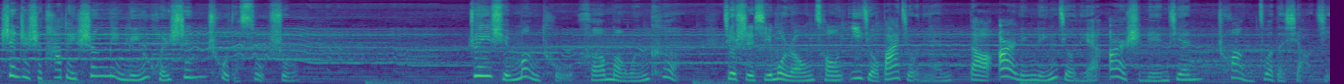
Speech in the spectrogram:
甚至是他对生命灵魂深处的诉说。追寻梦土和蒙文克。就是席慕容从一九八九年到二零零九年二十年间创作的小结。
